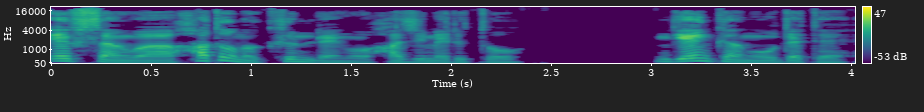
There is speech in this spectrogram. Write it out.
F さんは鳩の訓練を始めると、玄関を出て、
